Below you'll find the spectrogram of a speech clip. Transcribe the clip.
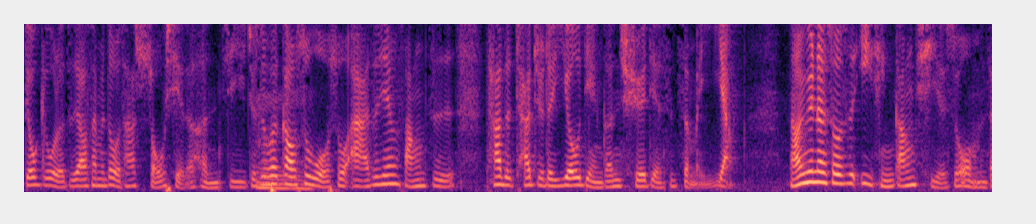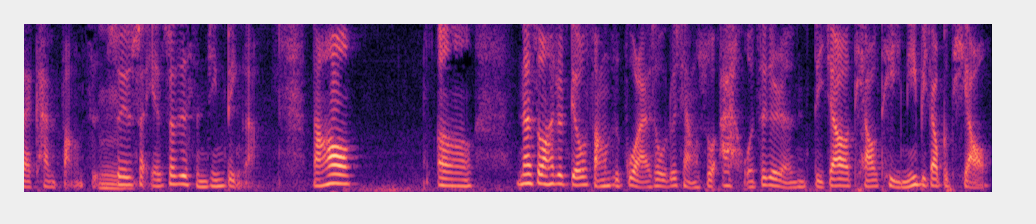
丢给我的资料，上面都有他手写的痕迹，就是会告诉我说、嗯、啊，这间房子他的他觉得优点跟缺点是怎么样。然后因为那时候是疫情刚起的时候，我们在看房子，所以算也算是神经病啦。然后，嗯、呃，那时候他就丢房子过来的时候，我就想说，哎，我这个人比较挑剔，你比较不挑，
